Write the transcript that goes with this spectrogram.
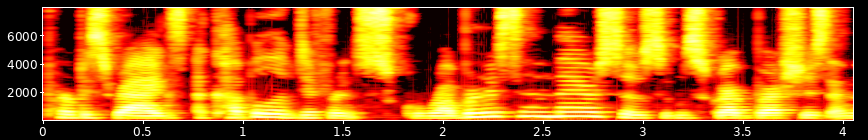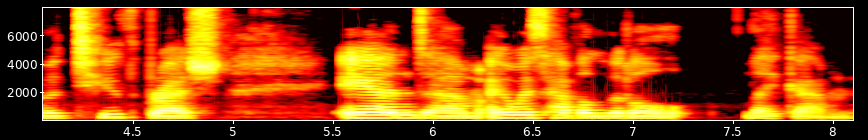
purpose rags, a couple of different scrubbers in there. So some scrub brushes and a toothbrush. And um, I always have a little like um,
